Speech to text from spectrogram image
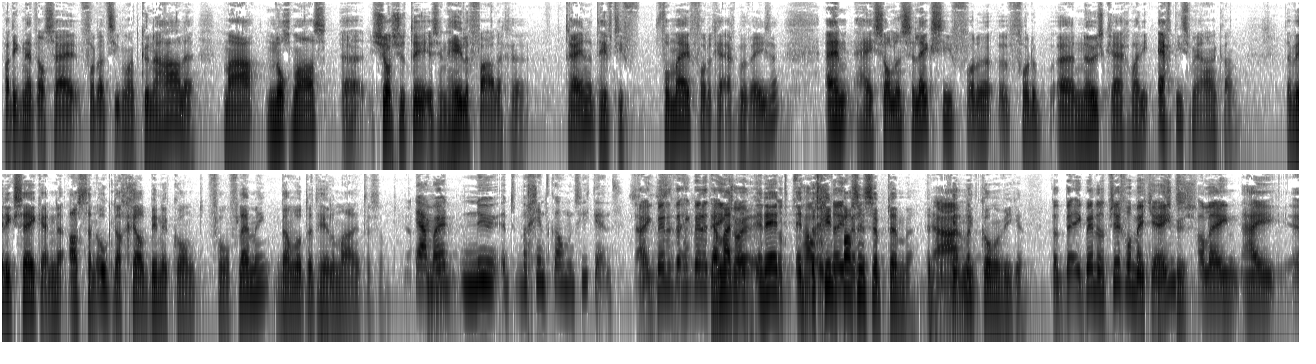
Wat ik net al zei, voordat ze iemand kunnen halen. Maar nogmaals, eh Joté is een hele vaardige trainer. Dat heeft hij voor mij vorig jaar echt bewezen. En hij zal een selectie voor de, voor de eh, neus krijgen waar hij echt iets mee aan kan. Dat weet ik zeker. En als dan ook nog geld binnenkomt voor een Fleming, dan wordt het helemaal interessant. Ja, maar ben- nu, het begint komend weekend. Ja, ik ben het, ik ben het Ja, eens maar hoor. het, begint pas in september. Het Ja, begint niet komend weekend. Dat ben, ik ben het op zich wel met je eens. Alleen hij, eh,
